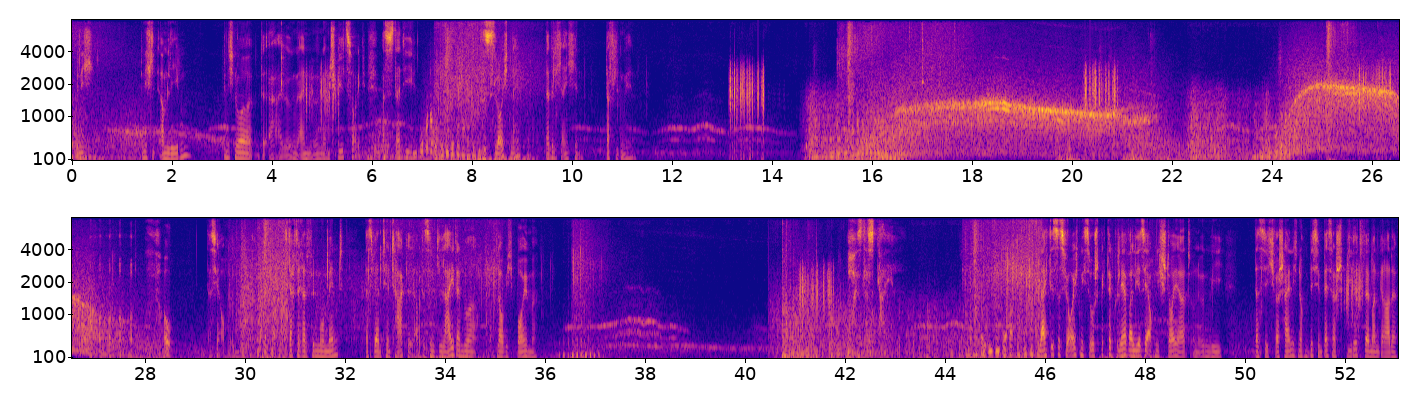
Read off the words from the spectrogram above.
Bin ich, bin ich am Leben? Bin ich nur äh, irgendein, irgendein Spielzeug? Was ist da die, dieses Leuchten da hinten? Da will ich eigentlich hin. Da fliegen wir hin. Oh, das ist ja auch irgendwie. Ich dachte gerade für einen Moment, das wären Tentakel, aber das sind leider nur, glaube ich, Bäume. Oh, ist das geil. Vielleicht ist es für euch nicht so spektakulär, weil ihr es ja auch nicht steuert und irgendwie, dass sich wahrscheinlich noch ein bisschen besser spielt, wenn man gerade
